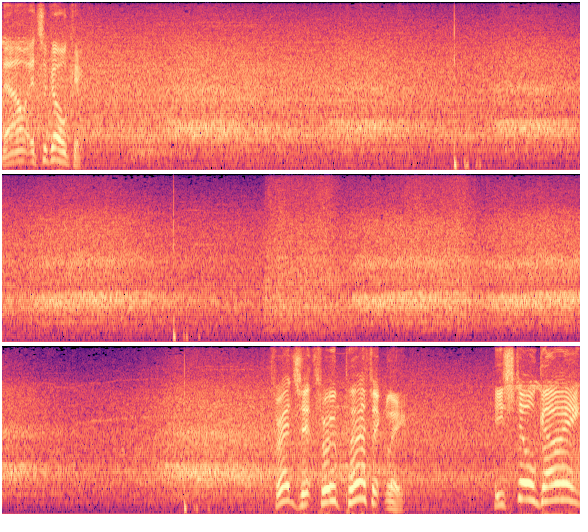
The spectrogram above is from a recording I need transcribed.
Now it's a goal kick. Threads it through perfectly. He's still going.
